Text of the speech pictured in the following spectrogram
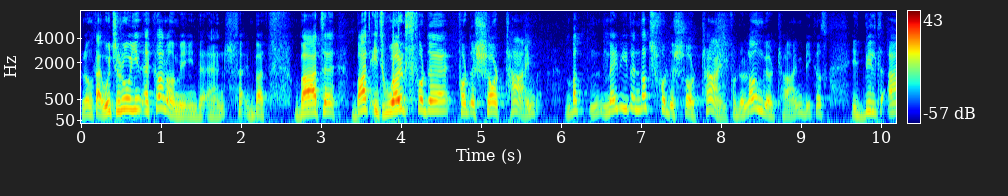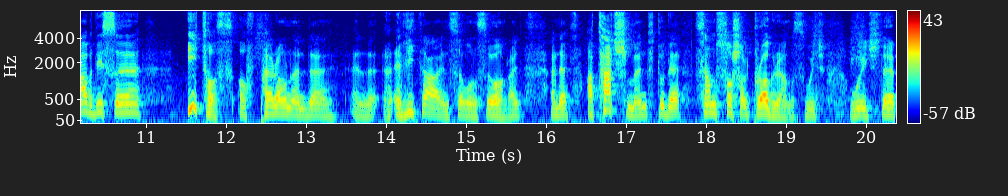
long time, which ruined economy in the end, right? but, but, uh, but it works for the, for the short time, but maybe even not for the short time, for the longer time, because it built up this uh, ethos of Peron and, uh, and uh, Evita and so on and so on, right, and the attachment to the, some social programs which, which the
